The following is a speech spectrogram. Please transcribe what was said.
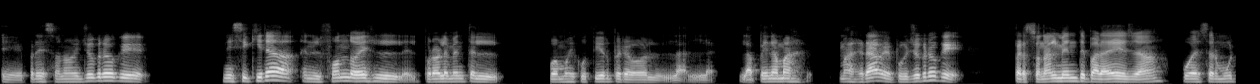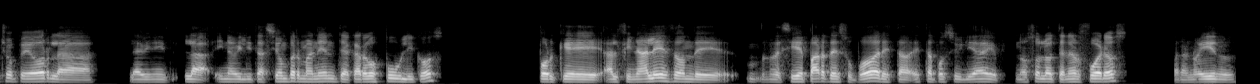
eh, preso, ¿no? Yo creo que ni siquiera en el fondo es probablemente el, podemos discutir, pero la, pena más, más grave, porque yo creo que personalmente para ella puede ser mucho peor la, la inhabilitación permanente a cargos públicos porque al final es donde reside parte de su poder esta, esta posibilidad de no solo tener fueros para no ir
